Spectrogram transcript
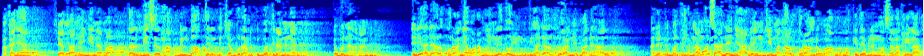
Makanya syaitan ingin apa? Talbisul haq bil batil, dicampur antara kebatilan dengan kebenaran. Jadi ada Al-Qur'annya orang yang lihat oh yang penting ada Al-Qur'annya padahal ada kebatilan. Namun seandainya ada yang jimat Al-Qur'an doang, maka kita bilang masalah khilaf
